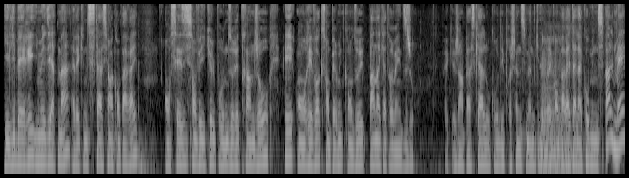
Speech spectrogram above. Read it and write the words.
il est libéré immédiatement avec une citation à comparaître. On saisit son véhicule pour une durée de 30 jours et on révoque son permis de conduire pendant 90 jours. Fait que Jean-Pascal, au cours des prochaines semaines, qui devrait comparaître à la cour municipale, mais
